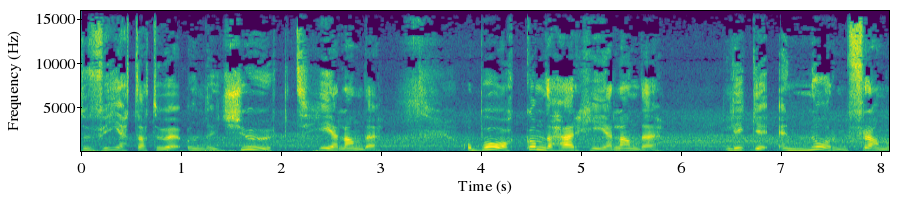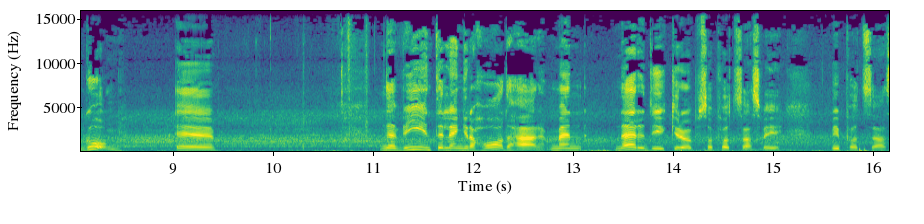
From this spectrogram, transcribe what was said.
du vet att du är under djupt helande. Och bakom det här helande ligger enorm framgång. Eh, när vi inte längre har det här, men när det dyker upp så putsas vi. Vi putsas,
